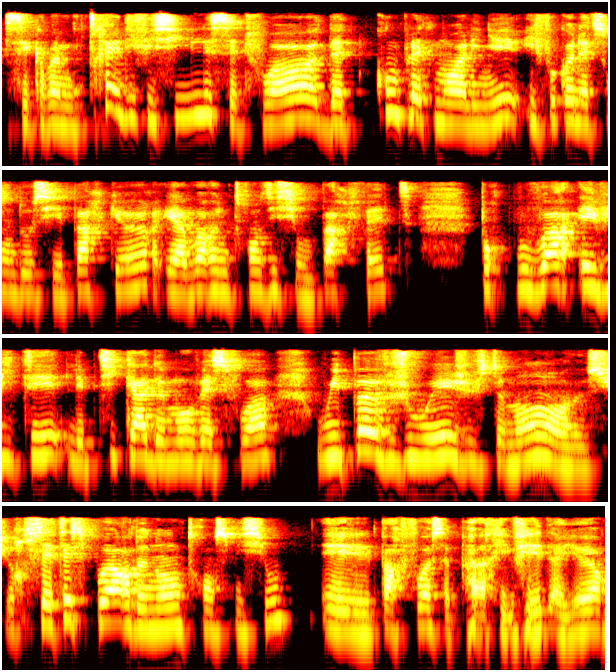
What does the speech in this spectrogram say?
c'est quand même très difficile cette fois d'être complètement aligné. Il faut connaître son dossier par cœur et avoir une transition parfaite pour pouvoir éviter les petits cas de mauvaise foi où ils peuvent jouer justement euh, sur cet espoir de non-transmission. Et parfois, ça peut arriver d'ailleurs,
